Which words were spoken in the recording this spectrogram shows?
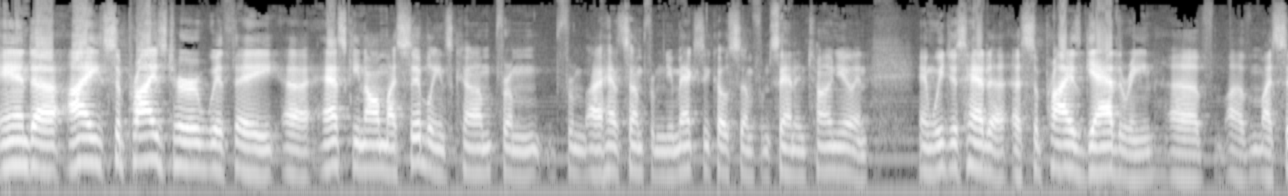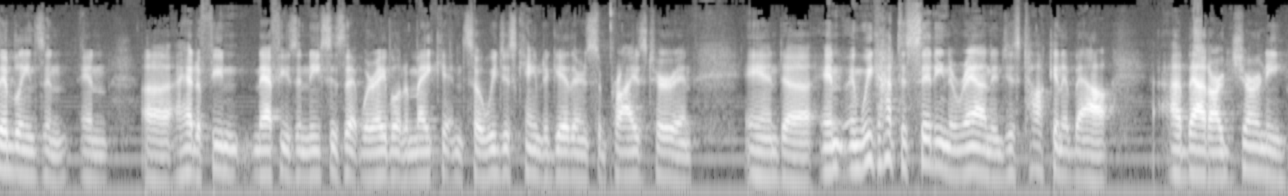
And uh, I surprised her with a uh, asking all my siblings come from from. I have some from New Mexico, some from San Antonio, and and we just had a, a surprise gathering of of my siblings and and. Uh, I had a few nephews and nieces that were able to make it, and so we just came together and surprised her, and and uh, and and we got to sitting around and just talking about about our journey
